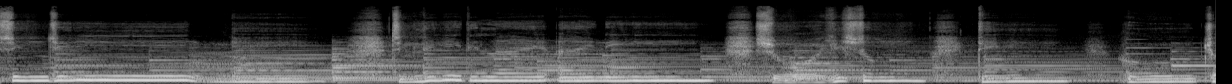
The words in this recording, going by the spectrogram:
心尽力，尽力的来爱你，是我一生的护照。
